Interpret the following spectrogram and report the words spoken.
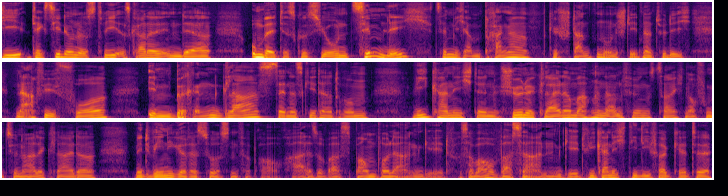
die Textilindustrie ist gerade in der Umweltdiskussion ziemlich, ziemlich am Pranger gestanden und steht natürlich nach wie vor im Brennglas, denn es geht darum, wie kann ich denn schöne Kleider machen, in Anführungszeichen, auch funktionale Kleider mit weniger Ressourcenverbrauch, also was Baumwolle angeht, was aber auch Wasser angeht. Wie kann ich die Lieferkette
